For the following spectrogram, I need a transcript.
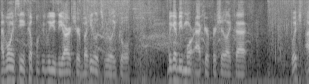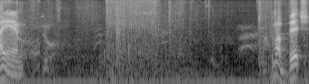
I've only seen a couple people use the Archer, but he looks really cool. We gotta be more accurate for shit like that. Which I am. Come on, bitch.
